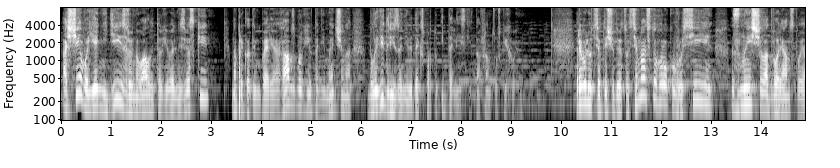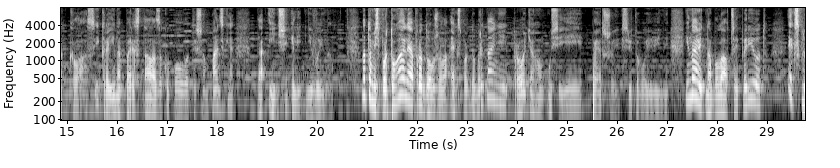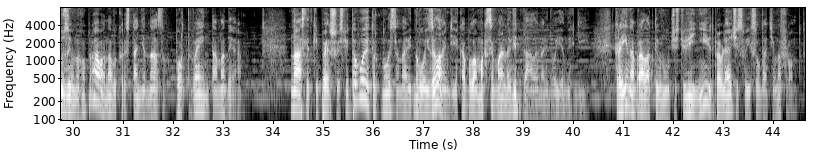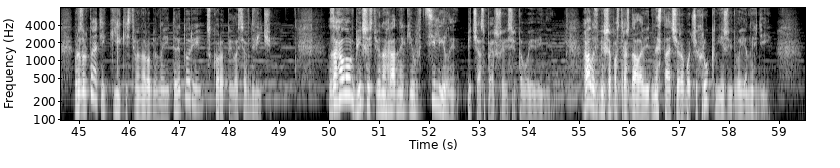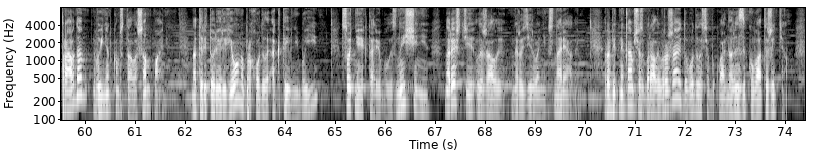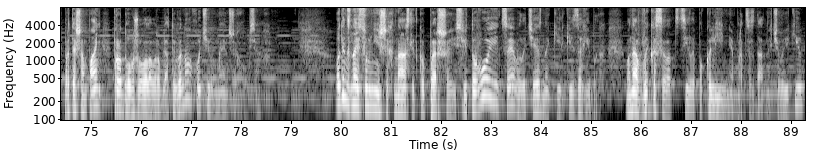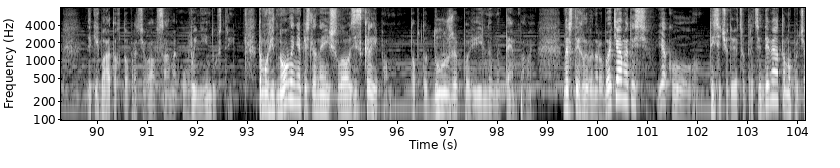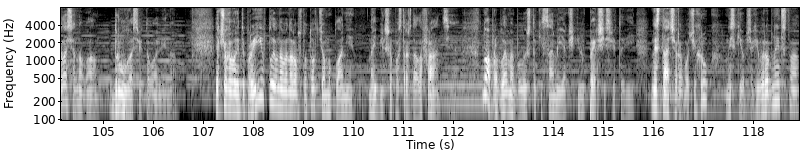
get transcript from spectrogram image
А ще воєнні дії зруйнували торгівельні зв'язки. Наприклад, імперія Габсбургів та Німеччина були відрізані від експорту італійських та французьких вин. Революція 1917 року в Росії знищила дворянство як клас, і країна перестала закуповувати шампанське та інші елітні вина. Натомість Португалія продовжила експорт до Британії протягом усієї Першої світової війни і навіть набула в цей період ексклюзивного права на використання назв Портвейн та Мадера. Наслідки Першої світової торкнулися навіть Нової Зеландії, яка була максимально віддалена від воєнних дій. Країна брала активну участь у війні, відправляючи своїх солдатів на фронт. В результаті кількість виноробів на її території скоротилася вдвічі. Загалом більшість виноградників вціліли під час Першої світової війни. Галузь більше постраждала від нестачі робочих рук, ніж від воєнних дій. Правда, винятком стала шампань. На території регіону проходили активні бої, сотні гектарів були знищені, нарешті лежали нерозірвані снаряди. Робітникам, що збирали врожай, доводилося буквально ризикувати життям. Проте шампань продовжувала виробляти вино, хоч і в менших обсягах. Один з найсумніших наслідків Першої світової це величезна кількість загиблих. Вона викосила ціле покоління працездатних чоловіків, з яких багато хто працював саме у винній індустрії. Тому відновлення після неї йшло зі скрипом, тобто дуже повільними темпами. Не встигли винороби отямитись, як у 1939-му почалася нова Друга світова війна. Якщо говорити про її вплив на виноробство, то в цьому плані найбільше постраждала Франція. Ну а проблеми були ж такі самі, як і в Першій світовій: нестача робочих рук, низькі обсяги виробництва,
